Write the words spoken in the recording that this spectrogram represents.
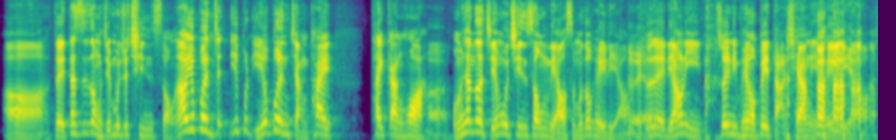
啊。对，但是这种节目就轻松，然后又不能讲，又不你又不能讲太太干话。我们像这个节目轻松聊，什么都可以聊，对不对？聊你 追女朋友被打枪也可以聊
